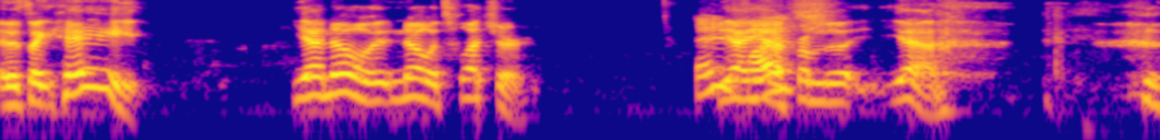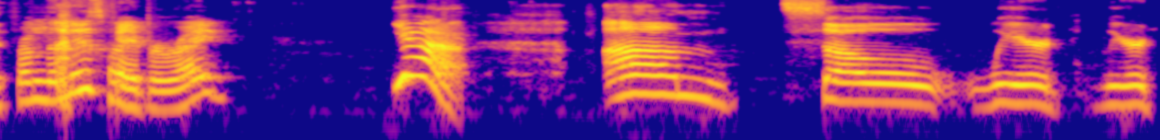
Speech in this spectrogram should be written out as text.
it's like, hey, yeah, no, no, it's Fletcher. Hey, yeah, yeah, from the yeah, from the newspaper, right? yeah. Um, so weird, weird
